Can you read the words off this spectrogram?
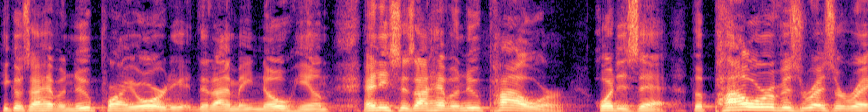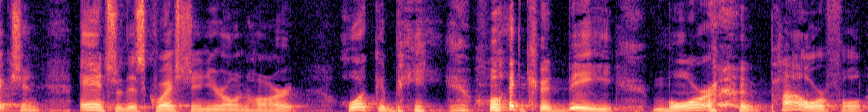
He goes, I have a new priority that I may know him. And he says, I have a new power. What is that? The power of his resurrection. Answer this question in your own heart. What could be, what could be more powerful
